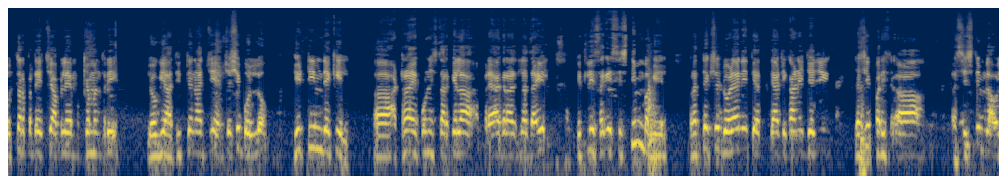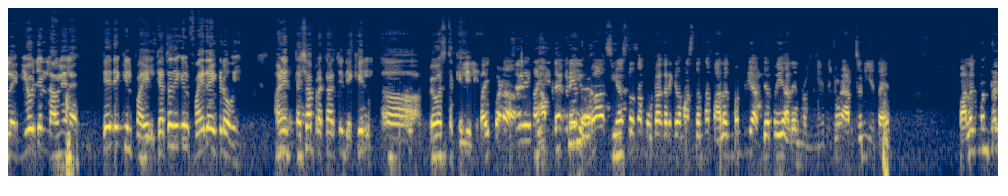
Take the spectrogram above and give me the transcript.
उत्तर प्रदेशचे आपले मुख्यमंत्री योगी आदित्यनाथजी यांच्याशी बोललो. ही टीम देखील अठरा एकोणीस तारखेला प्रयागराजला जाईल. तिथली सगळी सिस्टीम बघेल. प्रत्यक्ष डोळ्यांनी त्या ठिकाणी जे जी जशी सिस्टीम लावलंय नियोजन लावलेलं आहे ते देखील पाहिल. त्याचा देखील फायदा इकडे होईल. आणि तशा प्रकारची देखील व्यवस्था केलेली पण आपल्याकडे एवढा सिंहस्थाचा मोठा कार्यक्रम असताना पालकमंत्री अद्यापही आलेले नाहीये. त्याच्यामुळे अडचणी येत आहेत. पालकमंत्री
